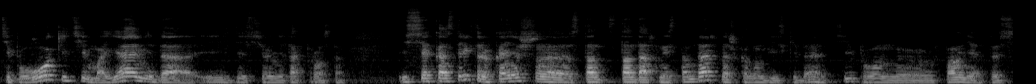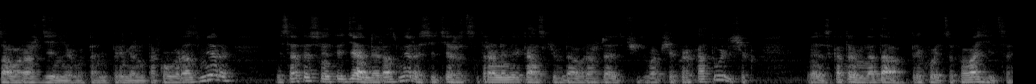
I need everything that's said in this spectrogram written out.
Типа Окити, Майами, да, и здесь все не так просто. Из всех констрикторов, конечно, стан стандартный стандарт наш колумбийский, да, тип, он э, вполне, то есть с самого рождения вот они примерно такого размера, и, соответственно, это идеальный размер, если те же центральноамериканские удавы рождаются чуть вообще крохотулечек, э, с которыми иногда приходится повозиться,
